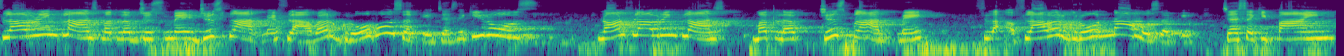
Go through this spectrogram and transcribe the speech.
flowering plants मतलब जिसमें, जिस प्लांट में फ्लावर ग्रो हो सके, जैसे कि रोज नॉन फ्लावरिंग प्लांट्स मतलब जिस प्लांट में फ्ला, फ्लावर ग्रो ना हो सके जैसे कि पाइन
